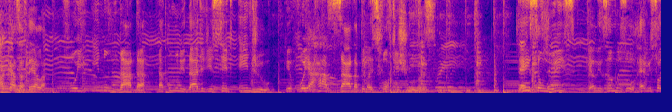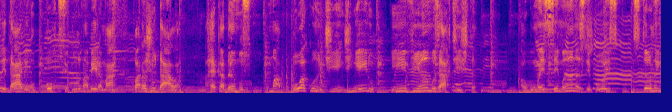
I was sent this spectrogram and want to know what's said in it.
A casa dela foi inundada na comunidade de St. Andrew, que foi arrasada pelas fortes chuvas. Em São Luís, realizamos o reggae solidário no Porto Seguro na beira-mar para ajudá-la. Arrecadamos uma boa quantia em dinheiro e enviamos a artista. Algumas semanas depois, Sterling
